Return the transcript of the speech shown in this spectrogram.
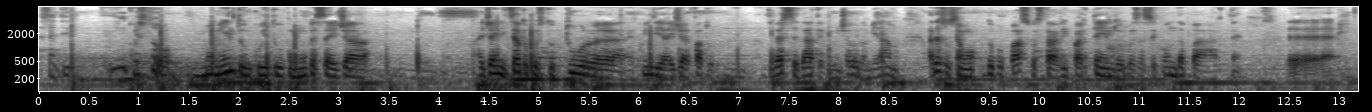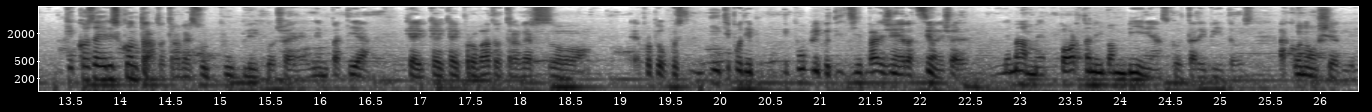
Senti, in questo momento in cui tu comunque sei già, hai già iniziato questo tour eh, quindi hai già fatto diverse date, cominciato da Milano, adesso siamo dopo Pasqua, sta ripartendo questa seconda parte. Eh, che cosa hai riscontrato attraverso il pubblico, cioè l'empatia che, che, che hai provato attraverso è proprio un tipo di, di, pubblico di varie generazioni, cioè le mamme portano i bambini a ascoltare i Beatles, a conoscerli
